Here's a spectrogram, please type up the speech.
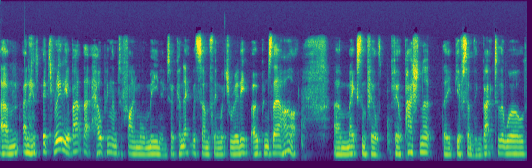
um, and it, it's really about that, helping them to find more meaning, so connect with something which really opens their heart, um, makes them feel feel passionate. They give something back to the world,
